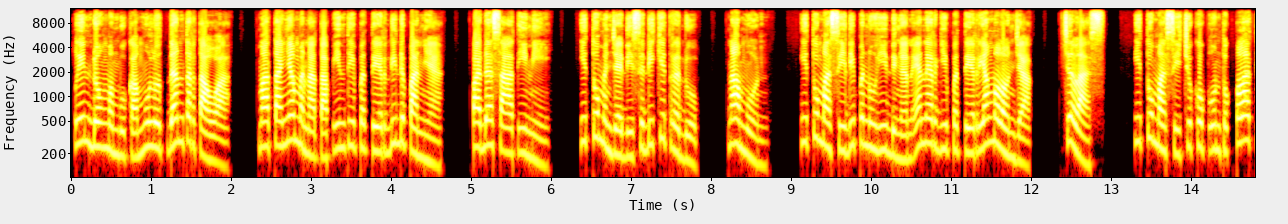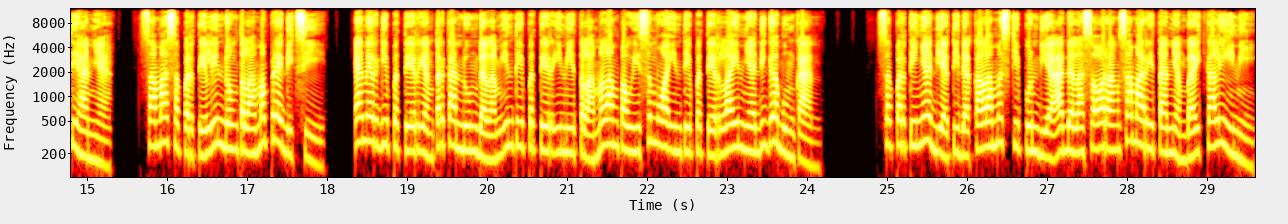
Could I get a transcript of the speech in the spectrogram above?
Lindong membuka mulut dan tertawa. Matanya menatap inti petir di depannya. Pada saat ini, itu menjadi sedikit redup. Namun, itu masih dipenuhi dengan energi petir yang melonjak. Jelas, itu masih cukup untuk pelatihannya. Sama seperti Lindung telah memprediksi, energi petir yang terkandung dalam inti petir ini telah melampaui semua inti petir lainnya digabungkan. Sepertinya dia tidak kalah meskipun dia adalah seorang Samaritan yang baik kali ini.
